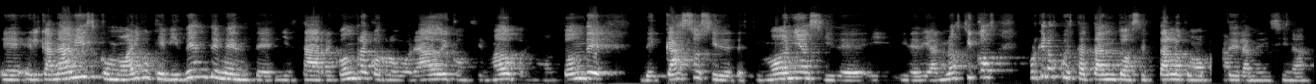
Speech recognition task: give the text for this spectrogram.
eh, el cannabis como algo que evidentemente, y está recontra corroborado y confirmado por un montón de, casos y de testimonios y de, diagnósticos, ¿por qué nos cuesta tanto aceptarlo como parte de la medicina?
